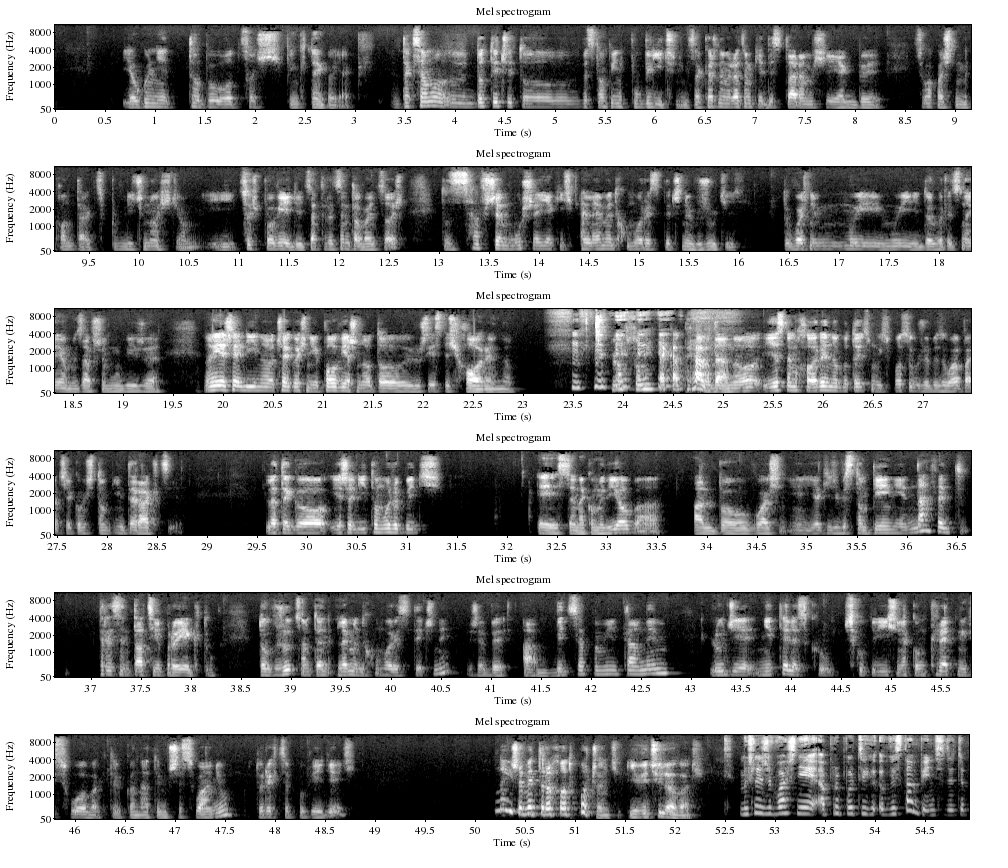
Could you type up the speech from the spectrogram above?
I ogólnie to było coś pięknego. Jak... Tak samo dotyczy to wystąpień publicznych. Za każdym razem, kiedy staram się jakby złapać ten kontakt z publicznością i coś powiedzieć, zaprezentować coś, to zawsze muszę jakiś element humorystyczny wrzucić. Tu właśnie mój, mój dobry znajomy zawsze mówi, że no jeżeli no czegoś nie powiesz, no to już jesteś chory, no. No w sumie taka prawda, no jestem chory, no bo to jest mój sposób, żeby złapać jakąś tą interakcję. Dlatego jeżeli to może być y, scena komediowa, albo właśnie jakieś wystąpienie, nawet prezentację projektu, to wrzucam ten element humorystyczny, żeby a, być zapamiętanym, ludzie nie tyle skupili się na konkretnych słowach, tylko na tym przesłaniu, które chcę powiedzieć, no i żeby trochę odpocząć i wychillować. Myślę, że właśnie a propos tych wystąpień, co ty,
